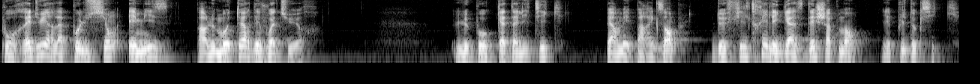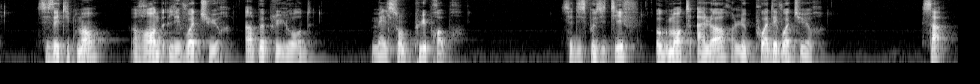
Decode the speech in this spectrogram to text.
pour réduire la pollution émise par le moteur des voitures. Le pot catalytique permet par exemple de filtrer les gaz d'échappement les plus toxiques. Ces équipements rendent les voitures un peu plus lourdes, mais elles sont plus propres. Ces dispositifs augmente alors le poids des voitures. Ça,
